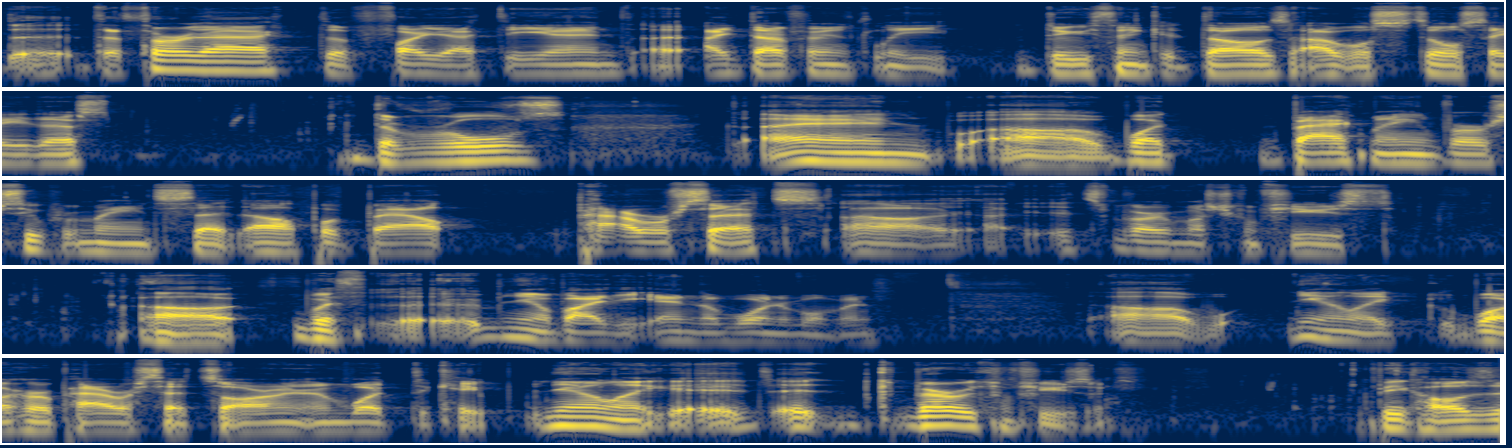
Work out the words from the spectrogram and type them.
the the third act, the fight at the end, I, I definitely do think it does. I will still say this: the rules and uh, what Batman versus Superman set up about power sets, uh, it's very much confused uh, with uh, you know by the end of Wonder Woman. Uh, you know, like what her power sets are and what the cape. You know, like it, it very confusing because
